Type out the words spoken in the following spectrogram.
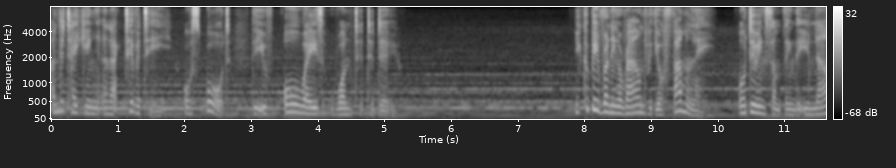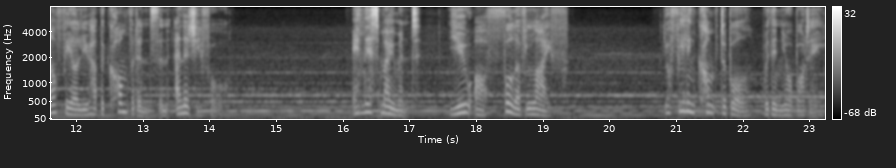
undertaking an activity or sport that you've always wanted to do. You could be running around with your family or doing something that you now feel you have the confidence and energy for. In this moment, you are full of life. You're feeling comfortable within your body.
